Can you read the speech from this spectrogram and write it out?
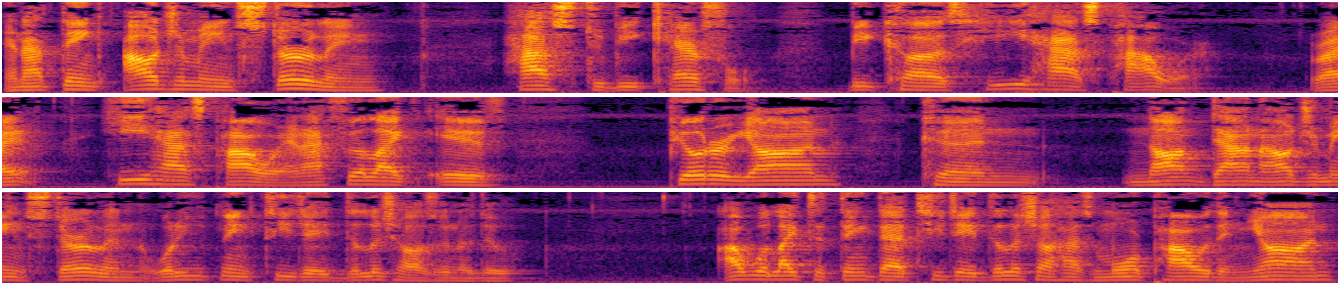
And I think Aljamain Sterling has to be careful because he has power, right? He has power. And I feel like if Petr Yan can knock down Aljamain Sterling, what do you think TJ Dillashaw is going to do? I would like to think that TJ Dillashaw has more power than Yan,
